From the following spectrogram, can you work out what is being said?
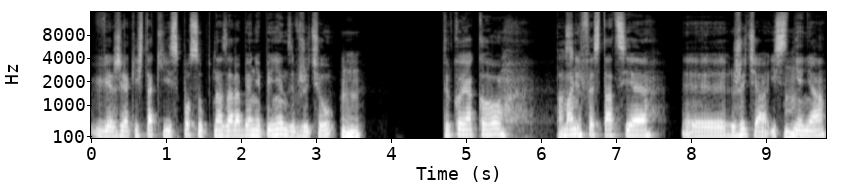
wiesz, jakiś taki sposób na zarabianie pieniędzy w życiu, Mhm. tylko jako Pasję? manifestację y, życia, istnienia,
